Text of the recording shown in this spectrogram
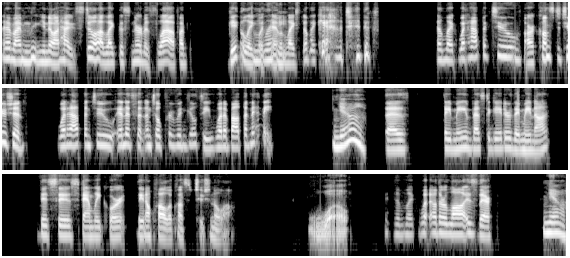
and I'm, you know, I have, still have like this nervous laugh. I'm giggling with him. I'm like, no, they can't. I'm like, what happened to our constitution? What happened to innocent until proven guilty? What about the nanny? Yeah. Says they may investigate her, they may not. This is family court. They don't follow constitutional law. Whoa. And I'm like, what other law is there? Yeah.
